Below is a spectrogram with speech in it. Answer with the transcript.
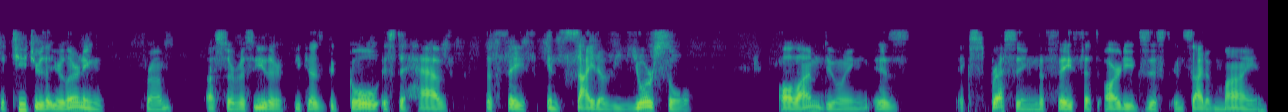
the teacher that you're learning from a service either, because the goal is to have the faith inside of your soul. All I'm doing is expressing the faith that already exists inside of mine,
